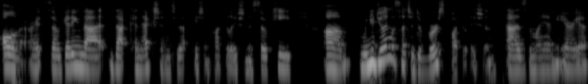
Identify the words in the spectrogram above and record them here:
All of that right? So getting that that connection to that patient population is so key um, when you're dealing with such a diverse population as the miami area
